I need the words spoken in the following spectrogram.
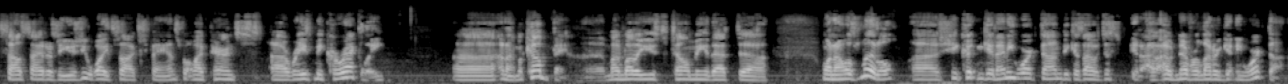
Southsiders are usually White Sox fans, but my parents uh, raised me correctly, uh, and I'm a Cub fan. Uh, my mother used to tell me that uh, when I was little, uh, she couldn't get any work done because I would just, you know, I, would never let her get any work done.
